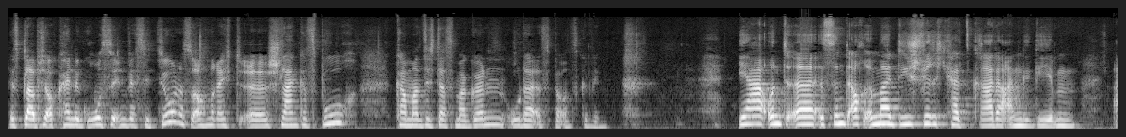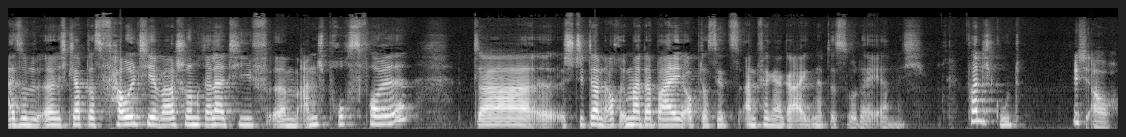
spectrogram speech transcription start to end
ist glaube ich auch keine große Investition. Ist auch ein recht äh, schlankes Buch. Kann man sich das mal gönnen oder es bei uns gewinnen. Ja, und äh, es sind auch immer die Schwierigkeitsgrade angegeben. Also äh, ich glaube, das Faultier war schon relativ ähm, anspruchsvoll da äh, steht dann auch immer dabei, ob das jetzt Anfänger geeignet ist oder eher nicht. Fand ich gut. Ich auch.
